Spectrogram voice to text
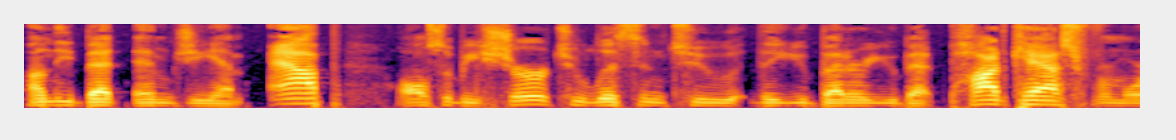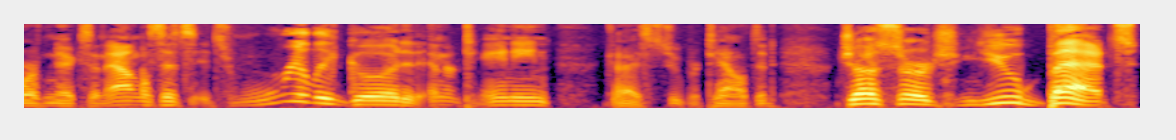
on the BetMGM app. Also, be sure to listen to the You Better You Bet podcast for more of Nick's analysis. It's really good and entertaining. Guy's super talented. Just search You Bet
